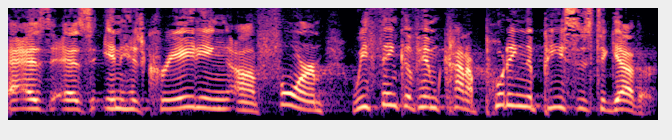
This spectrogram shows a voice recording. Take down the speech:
as, as in his creating uh, form, we think of him kind of putting the pieces together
